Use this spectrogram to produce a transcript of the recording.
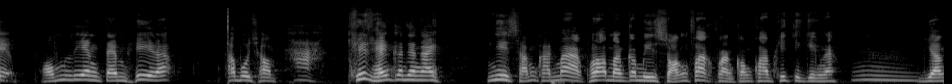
ี่ผมเลี่ยงเต็มที่แล้วท่านผู้ชม ค่ะ คิดเห็นกันยังไง นี่สำคัญมาก เพราะมันก็มีสองฝากฝั่งของความคิดจริง ๆ นะ อย่าง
